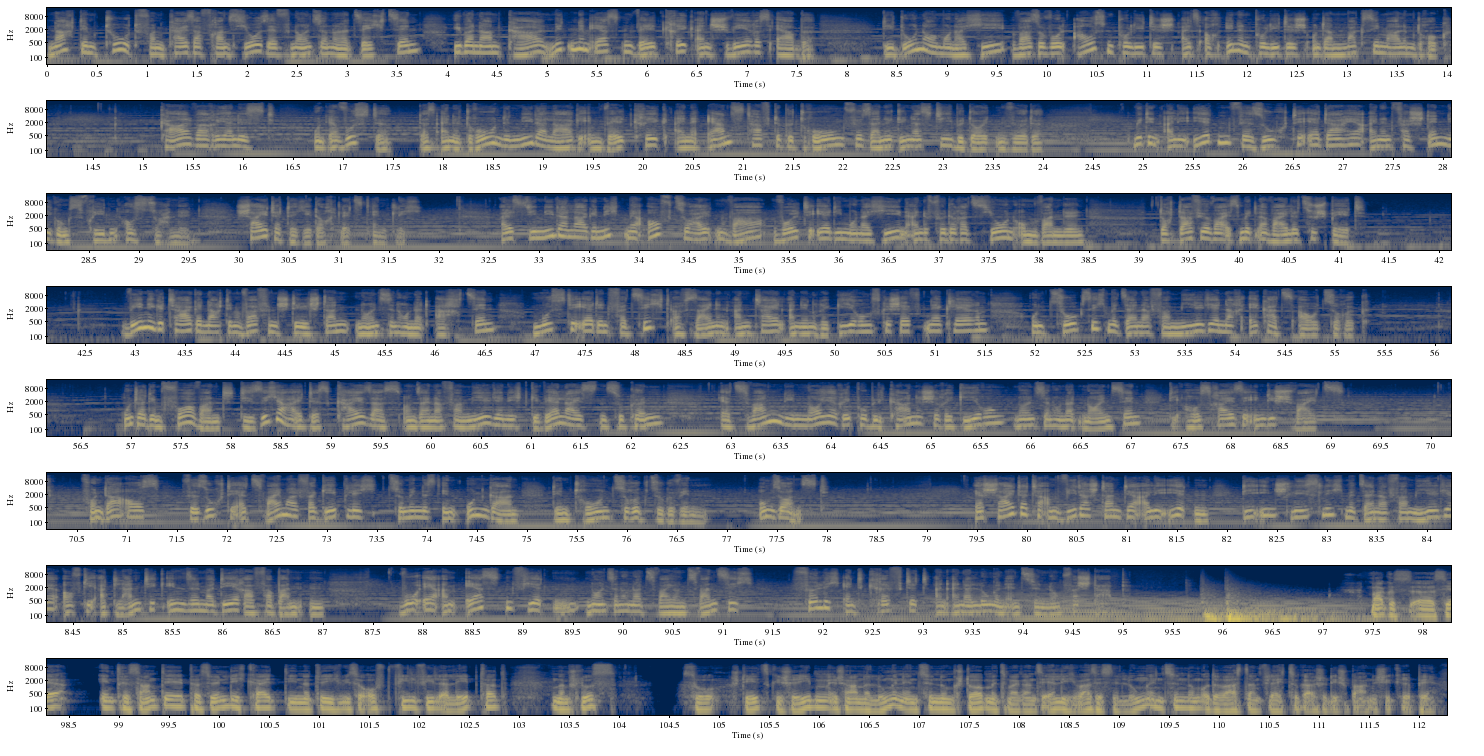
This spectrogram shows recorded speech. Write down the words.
Nach dem Tod von Kaiser Franz Josef 1916 übernahm Karl mitten im Ersten Weltkrieg ein schweres Erbe. Die Donaumonarchie war sowohl außenpolitisch als auch innenpolitisch unter maximalem Druck. Karl war Realist und er wusste, dass eine drohende Niederlage im Weltkrieg eine ernsthafte Bedrohung für seine Dynastie bedeuten würde. Mit den Alliierten versuchte er daher einen Verständigungsfrieden auszuhandeln, scheiterte jedoch letztendlich. Als die Niederlage nicht mehr aufzuhalten war, wollte er die Monarchie in eine Föderation umwandeln, doch dafür war es mittlerweile zu spät. Wenige Tage nach dem Waffenstillstand 1918 musste er den Verzicht auf seinen Anteil an den Regierungsgeschäften erklären und zog sich mit seiner Familie nach Eckartsau zurück. Unter dem Vorwand, die Sicherheit des Kaisers und seiner Familie nicht gewährleisten zu können, erzwang die neue republikanische Regierung 1919 die Ausreise in die Schweiz. Von da aus versuchte er zweimal vergeblich, zumindest in Ungarn, den Thron zurückzugewinnen. Umsonst. Er scheiterte am Widerstand der Alliierten, die ihn schließlich mit seiner Familie auf die Atlantikinsel Madeira verbannten, wo er am 1.4.1922 völlig entkräftet an einer Lungenentzündung verstarb. Markus, äh, sehr interessante Persönlichkeit, die natürlich wie so oft viel, viel erlebt hat und am Schluss so steht's geschrieben, ist er an einer Lungenentzündung gestorben. Jetzt mal ganz ehrlich, war es jetzt eine Lungenentzündung oder war es dann vielleicht sogar schon die spanische Grippe?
